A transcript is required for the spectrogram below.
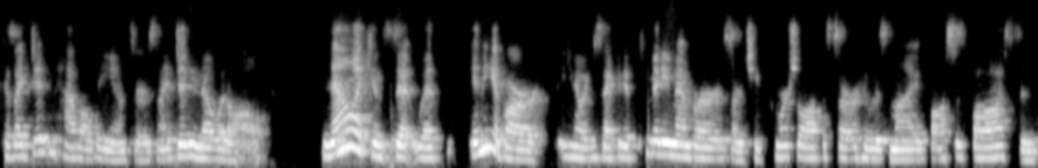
because I didn't have all the answers and I didn't know it all now I can sit with any of our, you know, executive committee members, our chief commercial officer, who is my boss's boss and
